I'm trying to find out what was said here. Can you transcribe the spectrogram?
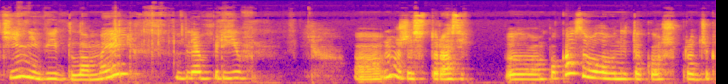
Тіні від ламель для брів. Ну, вже сто разів вам показувала, вони також в Project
